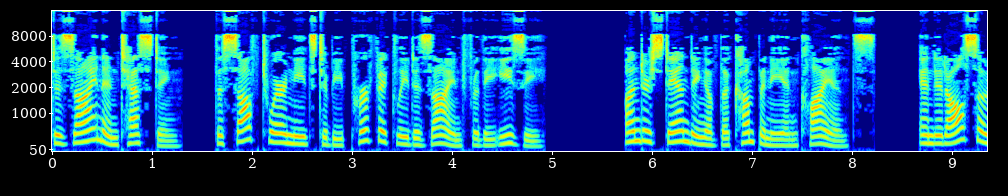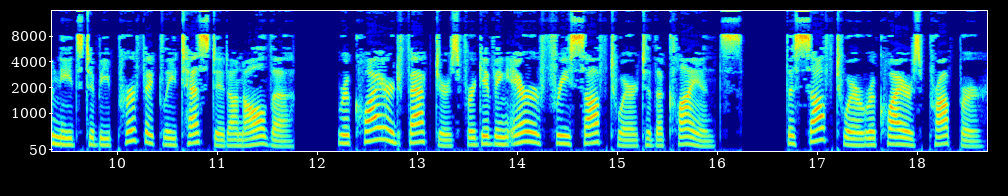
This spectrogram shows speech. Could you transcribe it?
Design and testing. The software needs to be perfectly designed for the easy understanding of the company and clients. And it also needs to be perfectly tested on all the required factors for giving error-free software to the clients. The software requires proper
